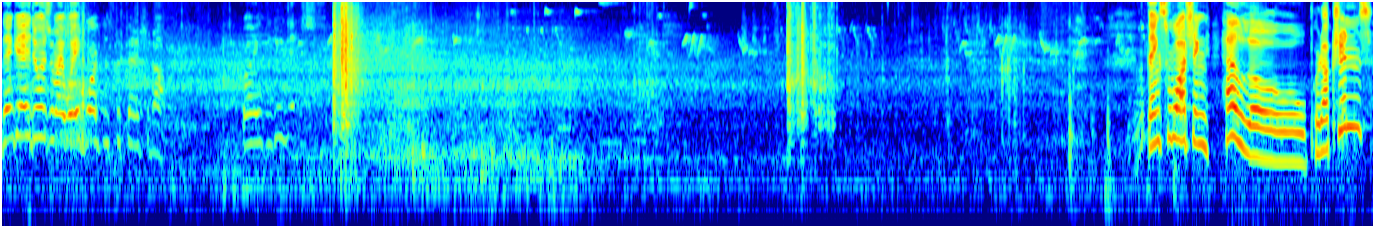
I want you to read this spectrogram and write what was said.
Then can I do it to my waveboard just to finish it up? To do this. Thanks for watching Hello Productions.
